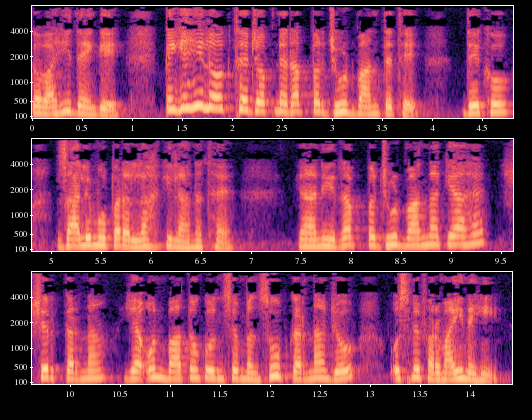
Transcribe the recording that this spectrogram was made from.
گواہی دیں گے کہ یہی لوگ تھے جو اپنے رب پر جھوٹ باندھتے تھے۔ دیکھو، ظالموں پر اللہ کی لانت ہے۔ یعنی رب پر جھوٹ باندھنا کیا ہے؟ شرک کرنا یا ان باتوں کو ان سے منسوب کرنا جو اس نے فرمائی نہیں۔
